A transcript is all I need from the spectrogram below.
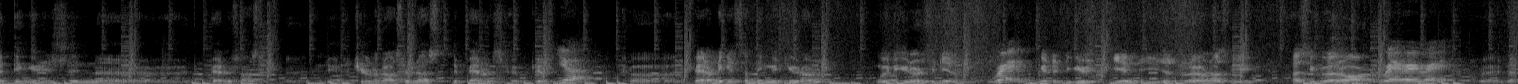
I think it is in uh, the parents' house the, the children well as the parents too because yeah uh, parenting is something which you don't go to university and right. get a degree and you just learn as you as you go along right right right right that,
